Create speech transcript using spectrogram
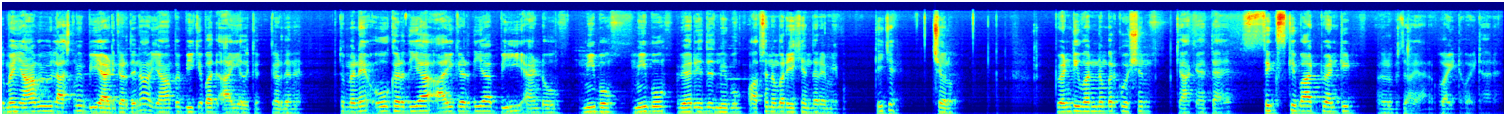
तो मैं यहाँ पे भी लास्ट में बी ऐड कर देना, और यहाँ पे बी के बाद आई एल कर देना है। तो मैंने ओ कर दिया आई कर दिया बी एंड ओ मीबो मीबो वेयर इज़ दिस मीबो ऑप्शन नंबर एक के अंदर है मीबो ठीक है? चलो। ट्वेंटी वन नंबर क्वेश्चन क्या कहता है? सिक्स के बाद ट्वेंटी यार वाइट वाइट आ रहा है।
